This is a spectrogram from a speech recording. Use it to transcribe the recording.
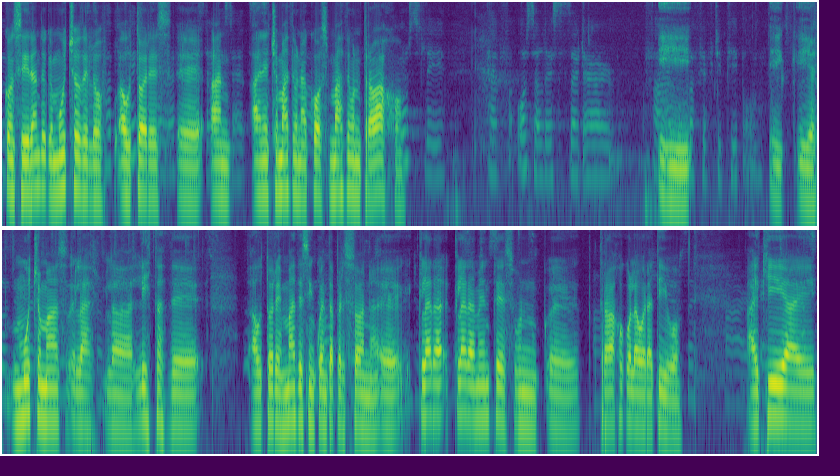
considerando que muchos de los autores eh, han, han hecho más de una cosa, más de un trabajo, y, y, y, es mucho más las, las listas de autores, más de 50 personas. Eh, clara, claramente es un eh, trabajo colaborativo. Aquí hay,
